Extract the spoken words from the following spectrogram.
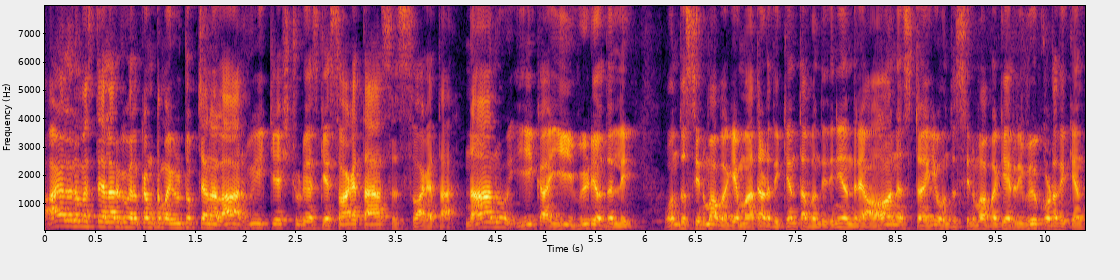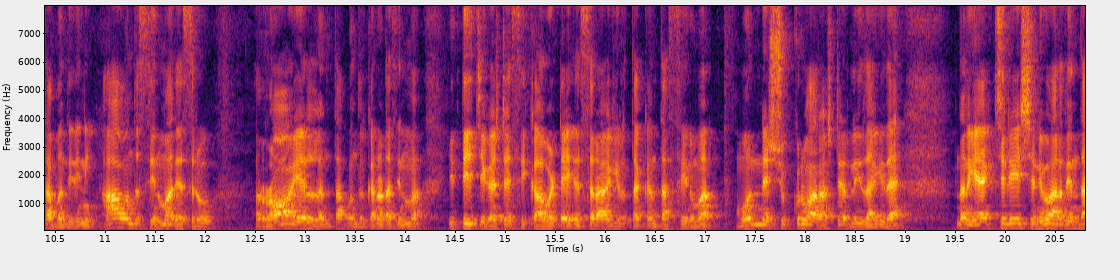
ಹಾಯ್ ಹಲೋ ನಮಸ್ತೆ, ಎಲ್ಲರಿಗೂ welcome to my YouTube channel R V K ಸ್ಟುಡಿಯೋಸ್ಗೆ ಸ್ವಾಗತ, ಸುಸ್ವಾಗತ. ನಾನು ಈಗ ಈ ವಿಡಿಯೋದಲ್ಲಿ ಒಂದು ಸಿನಿಮಾ ಬಗ್ಗೆ ಮಾತಾಡೋದಕ್ಕೆ ಅಂತ ಬಂದಿದ್ದೀನಿ. ಅಂದರೆ ಆನೆಸ್ಟ್ ಆಗಿ ಒಂದು ಸಿನಿಮಾ ಬಗ್ಗೆ ರಿವ್ಯೂ ಕೊಡೋದಕ್ಕೆ ಅಂತ ಬಂದಿದ್ದೀನಿ. ಆ ಒಂದು ಸಿನಿಮಾದ ಹೆಸರು ರಾಯಲ್ ಅಂತ ಒಂದು ಕನ್ನಡ ಸಿನಿಮಾ. ಇತ್ತೀಚೆಗಷ್ಟೇ ಸಿಕ್ಕಾಬಟ್ಟೆ ಹೆಸರಾಗಿರ್ತಕ್ಕಂಥ ಸಿನಿಮಾ. ಮೊನ್ನೆ ಶುಕ್ರವಾರ ಅಷ್ಟೇ ರಿಲೀಸ್ ಆಗಿದೆ. ನನಗೆ ಆ್ಯಕ್ಚುಲಿ ಶನಿವಾರದಿಂದ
